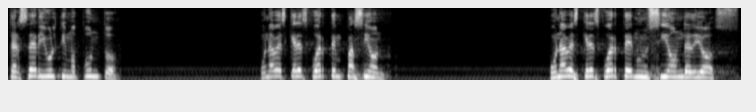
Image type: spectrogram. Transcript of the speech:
Tercer y último punto. Una vez que eres fuerte en pasión, una vez que eres fuerte en unción de Dios,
